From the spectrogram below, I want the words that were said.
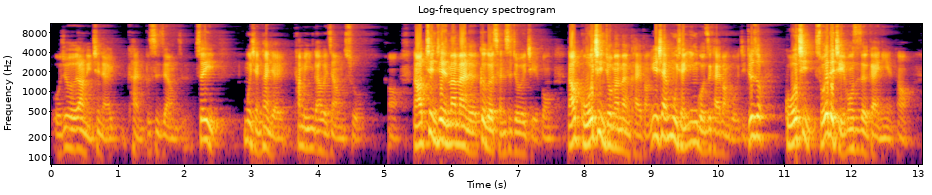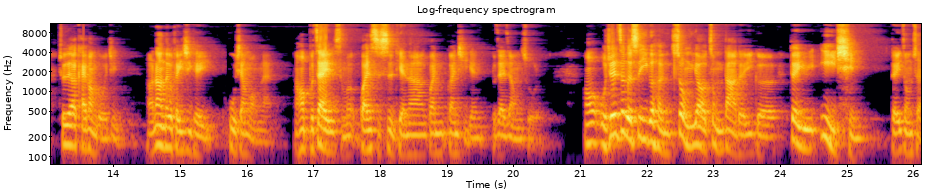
我就让你进来看，不是这样子。所以目前看起来，他们应该会这样做哦。然后渐渐慢慢的，各个城市就会解封，然后国庆就慢慢开放。因为现在目前英国是开放国际，就是说国庆所谓的解封是这个概念哦，就是要开放国境啊，让那个飞机可以互相往来，然后不再什么关十四天啊，关关几天，不再这样做了。哦，我觉得这个是一个很重要重大的一个对于疫情。的一种转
